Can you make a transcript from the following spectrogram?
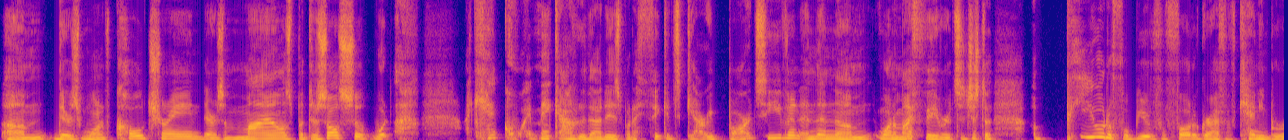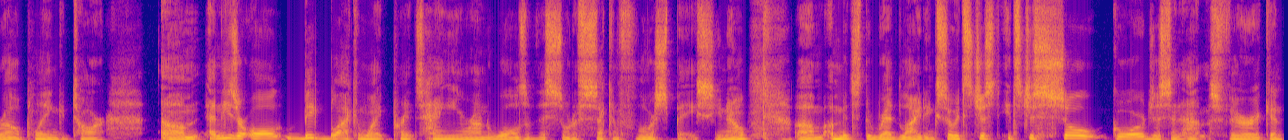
um, there's one of coltrane there's a miles but there's also what I can't quite make out who that is, but I think it's Gary Bartz even. And then um, one of my favorites is just a, a beautiful, beautiful photograph of Kenny Burrell playing guitar. Um, and these are all big black and white prints hanging around the walls of this sort of second floor space, you know, um, amidst the red lighting. So it's just it's just so gorgeous and atmospheric. And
